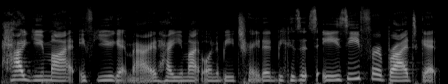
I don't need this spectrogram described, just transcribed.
how you might, if you get married, how you might want to be treated because it's easy for a bride to get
